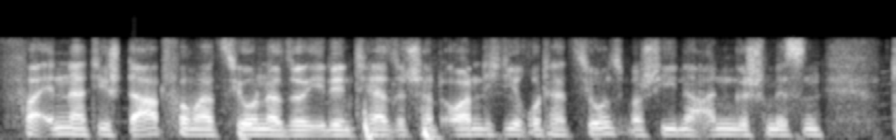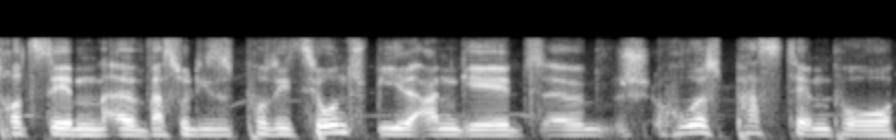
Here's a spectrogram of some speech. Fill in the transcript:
verändert die Startformation. Also Edin Terzic hat ordentlich die Rotationsmaschine angeschaut angeschmissen. Trotzdem, äh, was so dieses Positionsspiel angeht, äh, hohes Passtempo,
